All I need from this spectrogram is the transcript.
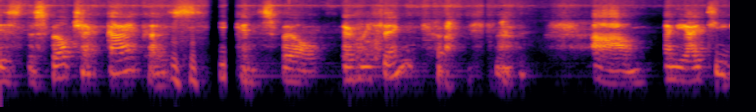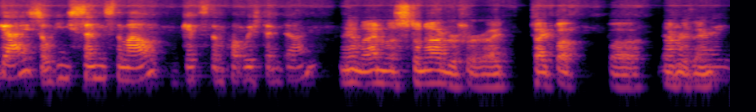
is the spell check guy because he can spell everything. um, and the IT guy, so he sends them out, gets them published and done. And I'm the stenographer. I type up uh, everything. Right.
